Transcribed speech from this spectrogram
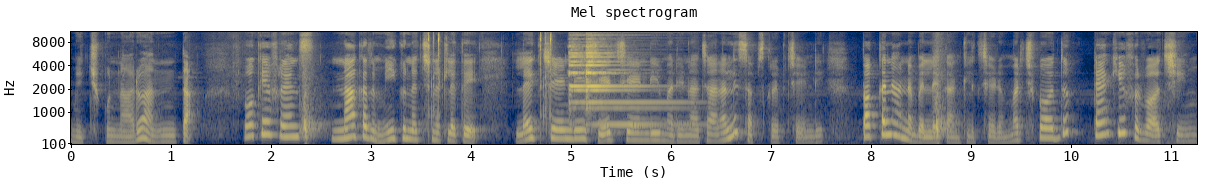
మెచ్చుకున్నారు అంతా. ఓకే ఫ్రెండ్స్ నా కథ మీకు నచ్చినట్లయితే లైక్ చేయండి షేర్ చేయండి మరియు నా ఛానల్ని సబ్స్క్రైబ్ చేయండి. పక్కనే ఉన్న బెల్ ఐకాన్ క్లిక్ చేయడం మర్చిపోవద్దు. Thank you for watching.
